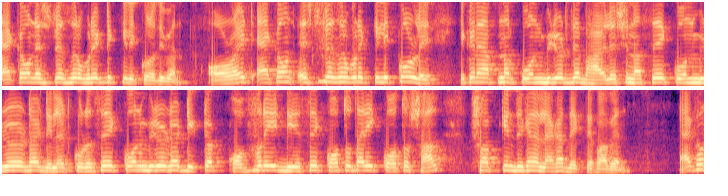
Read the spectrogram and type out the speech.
অ্যাকাউন্ট স্ট্যাটাসের উপরে একটি ক্লিক করে দিবেন। অলরাইট অ্যাকাউন্ট স্ট্যাটাসের উপরে ক্লিক করলে এখানে আপনার কোন ভিডিওতে ভায়োলেশন আছে, কোন ভিডিওটা ডিলিট করেছে, কোন ভিডিওটা টিকটক কভারেট দিয়েছে, কত তারিখ, কত সাল, সব কিন্তু এখানে লেখা দেখতে পাবেন। এখন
